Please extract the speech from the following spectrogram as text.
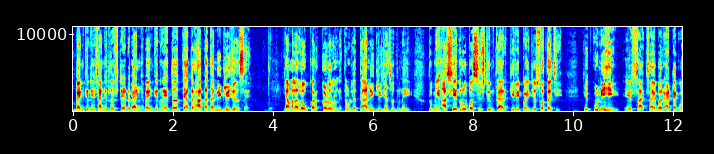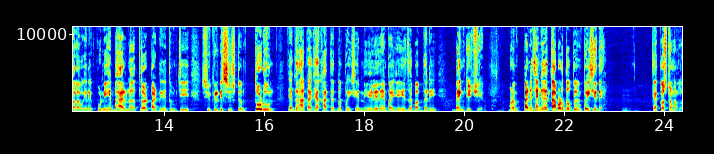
बँकेने सांगितलं स्टेट बँक बँकेने नाही तर त्या ग्राहकाचा निग्लिजन्स आहे. की आम्हाला लवकर कळवलं नाही. तर म्हटलं त्या निग्लिजन्स वगैरे नाही. तुम्ही अशी एक रोबस सिस्टीम तयार केली पाहिजे स्वतःची की कुणीही हे साय सायबर अटॅकवाला वगैरे कुणीही बाहेरनं थर्ड पार्टीने तुमची सिक्युरिटी सिस्टम तोडून त्या ग्राहकाच्या खात्यातनं पैसे नेले नाही पाहिजे ही जबाबदारी बँकेची आहे. म्हणून पाणी सांगितलं ताबडतोब तुम्ही पैसे द्या. त्या कस्टमरला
